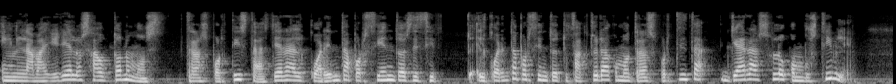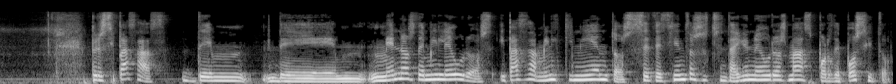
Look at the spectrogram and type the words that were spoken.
en la mayoría de los autónomos transportistas ya era el 40%, es decir, el 40% de tu factura como transportista ya era solo combustible. Pero si pasas de, menos de 1.000 euros y pasas a 1.500, 781 euros más por depósito,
